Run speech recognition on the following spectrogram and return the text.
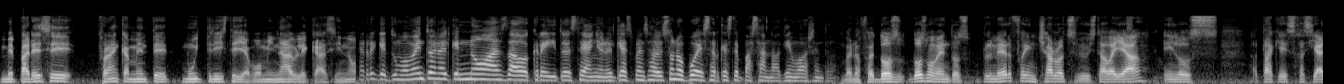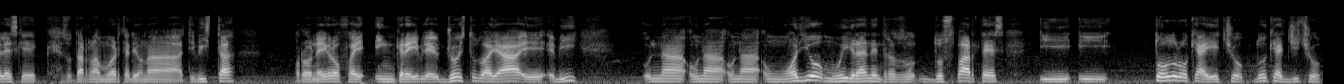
me parece francamente muy triste y abominable casi, ¿no? Enrique, tu momento en el que no has dado crédito este año, en el que has pensado, esto no puede ser que esté pasando aquí en Washington. Bueno, fue dos, dos momentos. El primero fue en Charlottesville, estaba ya en los ataques raciales que resultaron la muerte de una activista pro negro, fue increíble. Yo estuve allá y eh, vi una, una, una, un odio muy grande entre las dos partes y, y todo lo que ha hecho, todo lo que ha dicho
